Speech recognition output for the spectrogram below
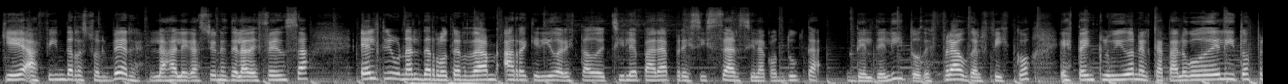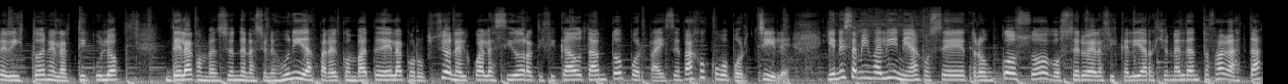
que a fin de resolver las alegaciones de la defensa, el Tribunal de Rotterdam ha requerido al Estado de Chile para precisar si la conducta del delito de fraude al fisco está incluido en el catálogo de delitos previsto en el artículo de la Convención de Naciones Unidas para el combate de la corrupción, el cual ha sido ratificado tanto por Países Bajos como por Chile. Y en esa misma línea, José Troncoso, vocero de la Fiscalía Regional de Antofagasta,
